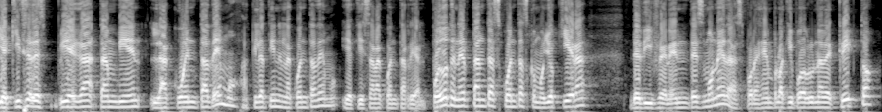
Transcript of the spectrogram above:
y aquí se despliega también la cuenta demo. Aquí la tienen la cuenta demo y aquí está la cuenta real. Puedo tener tantas cuentas como yo quiera de diferentes monedas. Por ejemplo, aquí puedo abrir una de cripto,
